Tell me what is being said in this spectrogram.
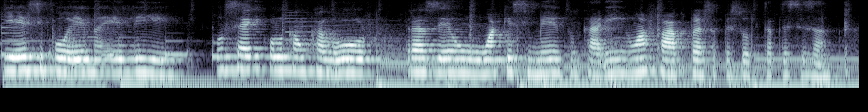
que esse poema ele consegue colocar um calor, trazer um aquecimento, um carinho, um afago para essa pessoa que está precisando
